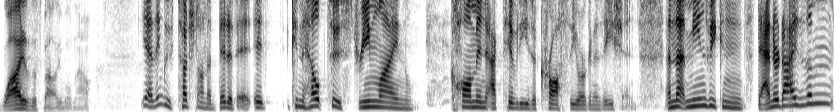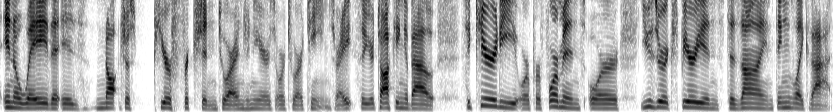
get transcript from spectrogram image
why is this valuable now? Yeah, I think we've touched on a bit of it. It can help to streamline common activities across the organization. And that means we can standardize them in a way that is not just pure friction to our engineers or to our teams, right? So you're talking about security or performance or user experience, design, things like that.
